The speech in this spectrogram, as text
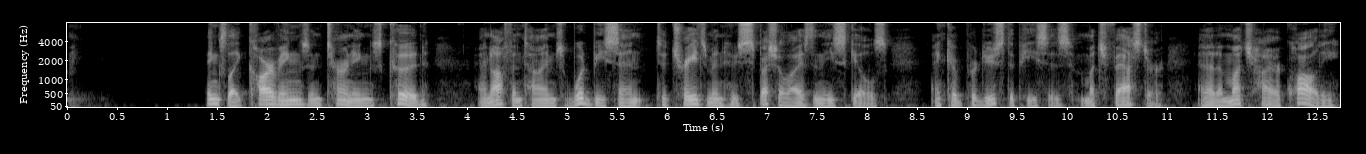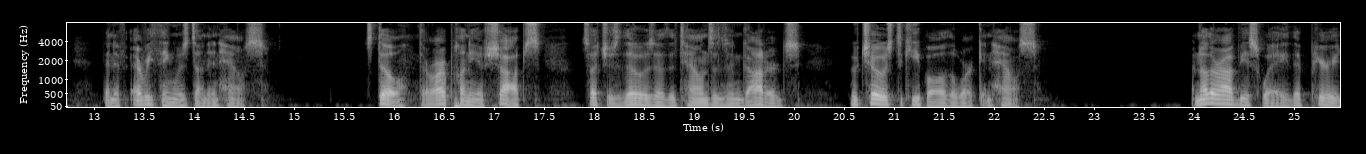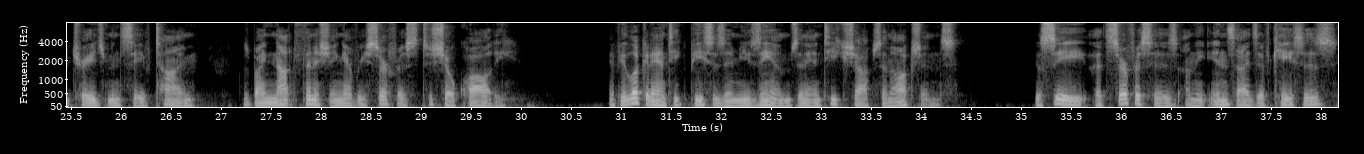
Things like carvings and turnings could, and oftentimes would be sent to tradesmen who specialized in these skills and could produce the pieces much faster and at a much higher quality than if everything was done in house. Still, there are plenty of shops, such as those of the Townsends and Goddards, who chose to keep all the work in house. Another obvious way that period tradesmen saved time was by not finishing every surface to show quality. If you look at antique pieces in museums and antique shops and auctions, you'll see that surfaces on the insides of cases,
